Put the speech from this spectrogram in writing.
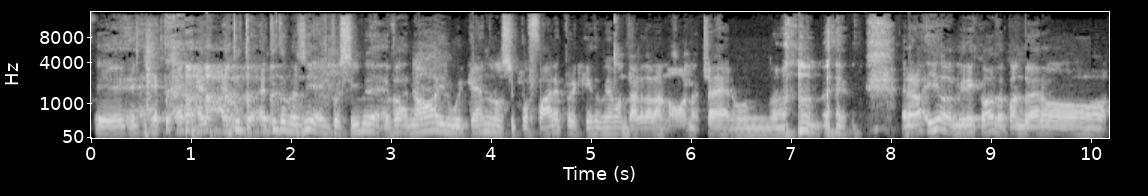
è, è, è, tutto, è, tutto, così, è impossibile. No, il weekend non si può fare perché dobbiamo andare dalla nonna. Cioè, non, non, io mi ricordo quando ero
